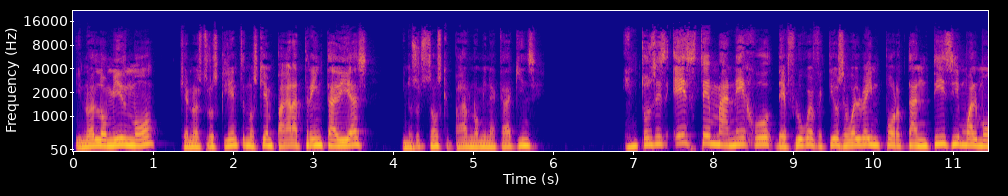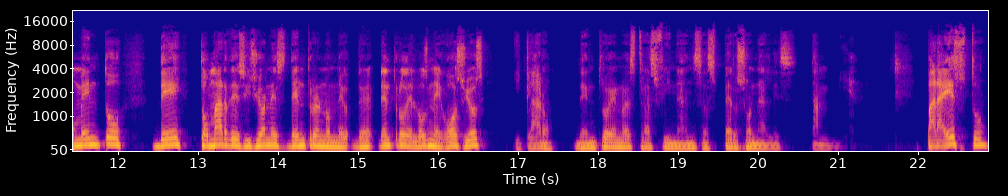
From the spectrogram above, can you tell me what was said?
Y no es lo mismo que nuestros clientes nos quieren pagar a 30 días y nosotros tenemos que pagar nómina cada 15. Entonces, este manejo de flujo efectivo se vuelve importantísimo al momento de tomar decisiones dentro de, dentro de los negocios y, claro, dentro de nuestras finanzas personales también. Para esto,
